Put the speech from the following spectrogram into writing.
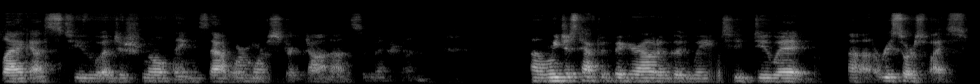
flag us to additional things that we're more strict on on submission. Um, we just have to figure out a good way to do it, uh, resource wise.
